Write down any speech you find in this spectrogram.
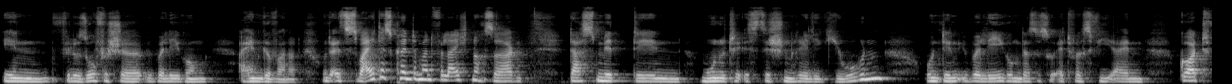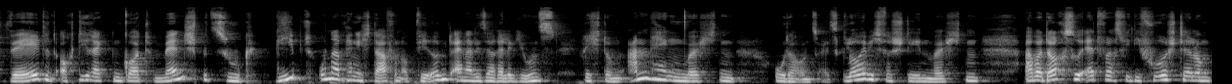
in philosophische Überlegungen eingewandert. Und als zweites könnte man vielleicht noch sagen, dass mit den monotheistischen Religionen und den Überlegungen, dass es so etwas wie ein Gott-Welt und auch direkten Gott-Mensch-Bezug gibt, unabhängig davon, ob wir irgendeiner dieser Religionsrichtungen anhängen möchten oder uns als gläubig verstehen möchten, aber doch so etwas wie die Vorstellung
